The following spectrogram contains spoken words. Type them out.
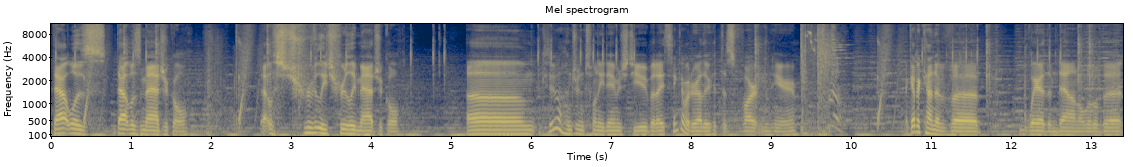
That was, that was magical. That was truly, truly magical. Um, could do 120 damage to you, but I think I would rather hit this Vartan here. I gotta kind of, uh, wear them down a little bit.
